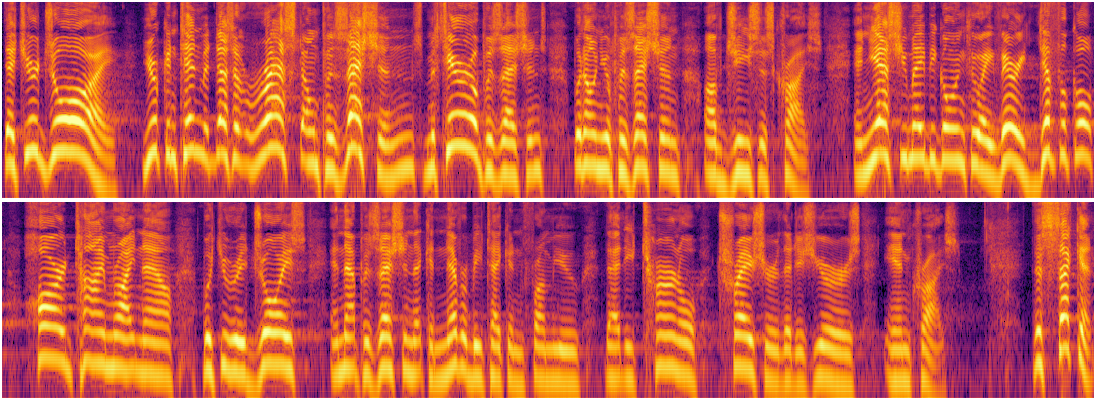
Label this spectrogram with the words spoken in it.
that your joy your contentment doesn't rest on possessions, material possessions, but on your possession of Jesus Christ. And yes, you may be going through a very difficult, hard time right now, but you rejoice in that possession that can never be taken from you, that eternal treasure that is yours in Christ. The second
